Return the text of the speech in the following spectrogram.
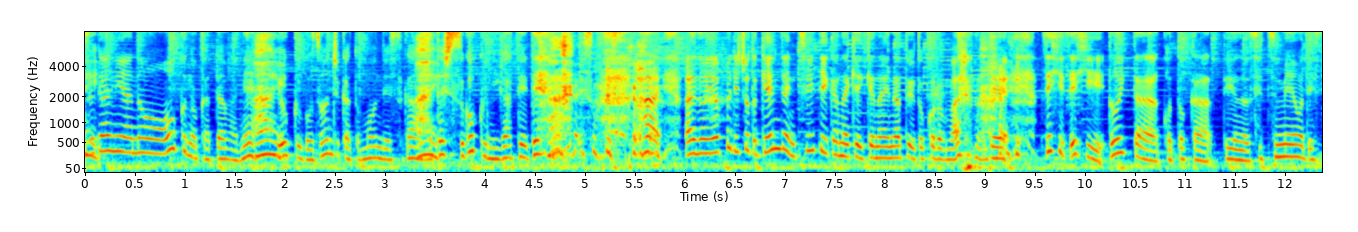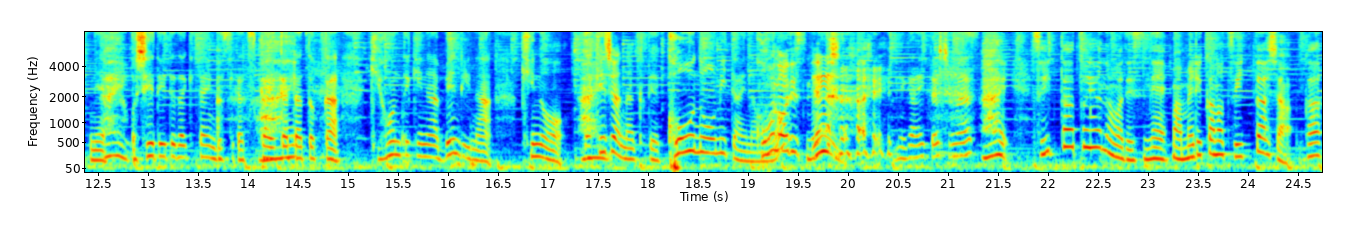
すがにあの多くの方はね、よくご存知かと思うんですが、私すごく苦手で、はい、あのやっぱりちょっと現代についていかなきゃいけないなというところもあるので、ぜひぜひどういったことかっていうのを説明をですね、教えていただきたいんですが、使い方とか、基本的な便利な機能だけじゃなくて、効能みたいな効能ですね、うん、お願いいたします。はい、ツイッターというのはですね、まあアメリカのツイッター社が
